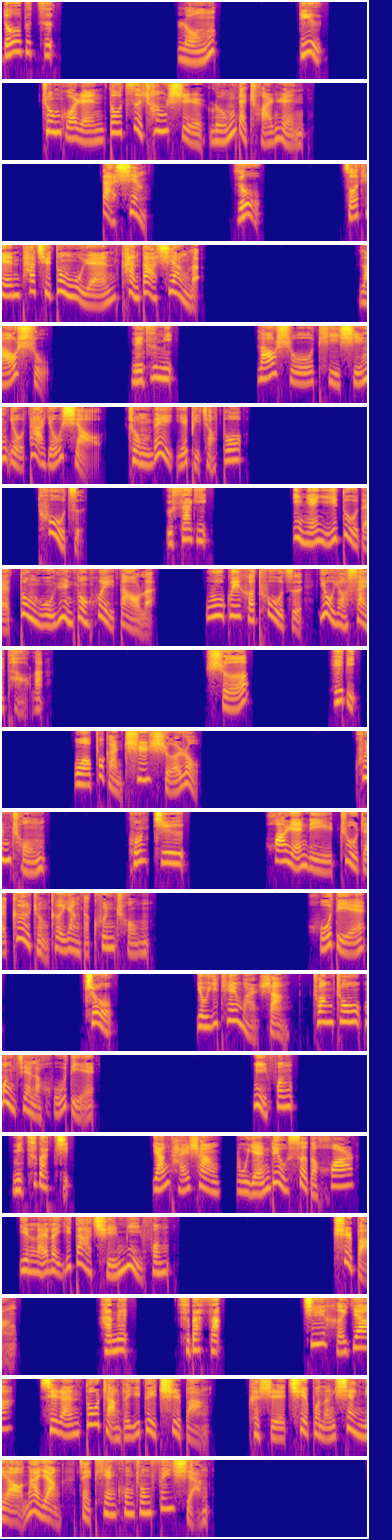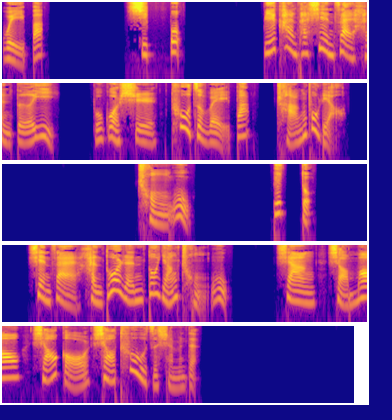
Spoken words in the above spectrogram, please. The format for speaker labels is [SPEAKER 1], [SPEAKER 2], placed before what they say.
[SPEAKER 1] 動物、
[SPEAKER 2] 龙，
[SPEAKER 1] 竜、
[SPEAKER 2] 中国人都自称是龙的传人。大象，
[SPEAKER 1] 象、
[SPEAKER 2] 昨天他去动物园看大象了。老鼠，
[SPEAKER 1] ネズミ、
[SPEAKER 2] 老鼠体型有大有小，种类也比较多。 兔子，
[SPEAKER 1] うさぎ、
[SPEAKER 2] 一年一度的动物运动会到了，乌龟和兔子又要赛跑了。蛇，
[SPEAKER 1] 蛇ビ、
[SPEAKER 2] 我不敢吃蛇肉。昆虫，
[SPEAKER 1] 昆虫、
[SPEAKER 2] 花园里住着各种各样的昆虫。蝴蝶，
[SPEAKER 1] 蝶、
[SPEAKER 2] 有一天晚上，庄周梦见了蝴蝶。蜜蜂，
[SPEAKER 1] ミツバチ、
[SPEAKER 2] 阳台上五颜六色的花儿引来了一大群蜜蜂。翅膀，
[SPEAKER 1] 羽、翼、
[SPEAKER 2] 鸡和鸭虽然都长着一对翅膀， 可是却不能像鸟那样在天空中飞翔。尾巴，
[SPEAKER 1] 尻尾、
[SPEAKER 2] 别看它现在很得意，不过是兔子尾巴长不了。宠物，
[SPEAKER 1] ペット、
[SPEAKER 2] 现在很多人都养宠物，像小猫、小狗、小兔子什么的。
